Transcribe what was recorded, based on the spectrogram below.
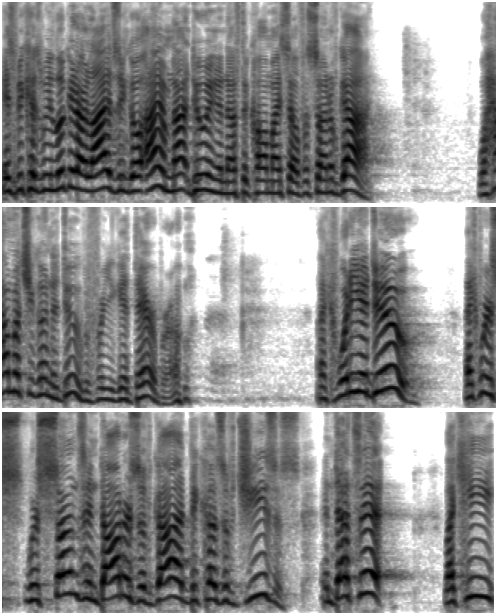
is because we look at our lives and go, I am not doing enough to call myself a son of God. Well, how much are you going to do before you get there, bro? Like, what do you do? Like, we're, we're sons and daughters of God because of Jesus, and that's it. Like he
